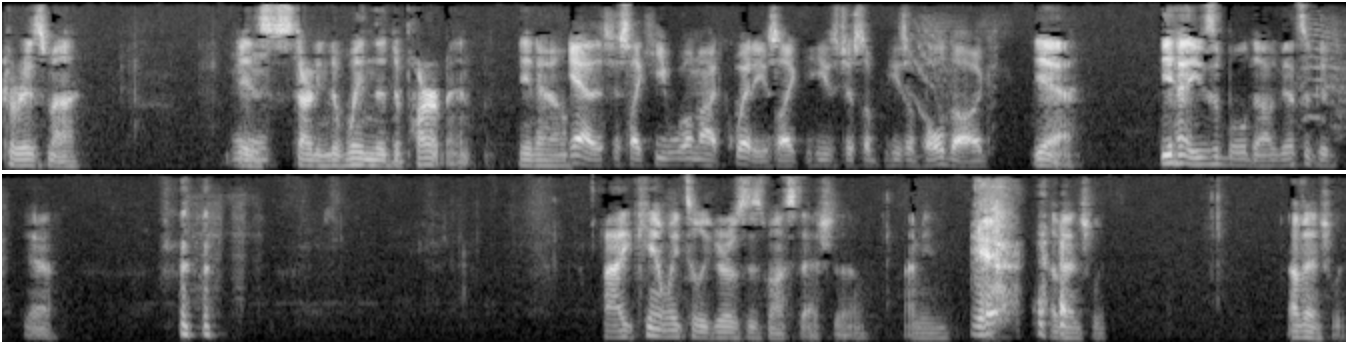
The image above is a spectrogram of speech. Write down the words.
charisma mm-hmm. is starting to win the department. You know? Yeah, it's just like he will not quit. He's like he's just a he's a bulldog. Yeah. Yeah, he's a bulldog. That's a good. Yeah. I can't wait till he grows his mustache, though. I mean, Yeah. eventually. eventually.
